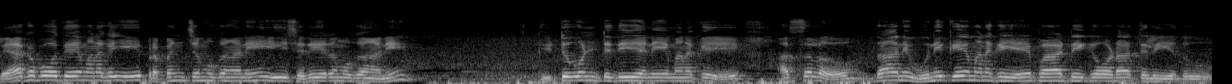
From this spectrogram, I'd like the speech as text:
లేకపోతే మనకి ఈ ప్రపంచము కానీ ఈ శరీరము కానీ ఇటువంటిది అని మనకి అస్సలు దాని ఉనికి మనకి ఏ పాటి కూడా తెలియదు.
